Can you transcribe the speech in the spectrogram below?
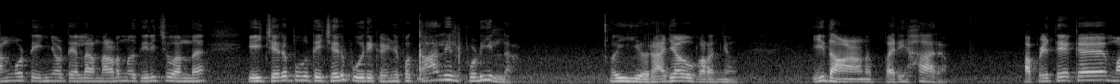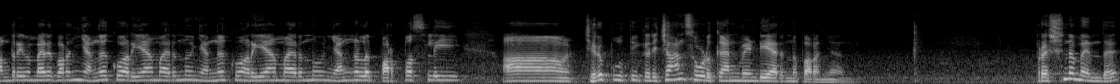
അങ്ങോട്ടും ഇങ്ങോട്ടും എല്ലാം നടന്ന് തിരിച്ചു വന്ന് ഈ ചെരുപ്പ് കുത്തി ചെരുപ്പ് ഊരി കഴിഞ്ഞപ്പോൾ കാലിൽ പൊടിയില്ല. അയ്യോ രാജാവ് പറഞ്ഞു ഇതാണ് പരിഹാരം. അപ്പോഴത്തേക്ക് മന്ത്രിമാർ പറഞ്ഞു ഞങ്ങൾക്കും അറിയാമായിരുന്നു ഞങ്ങൾക്കും അറിയാമായിരുന്നു ഞങ്ങൾ പർപ്പസ്ലി ചെരുപ്പ് കുത്തിക്ക് ഒരു ചാൻസ് കൊടുക്കാൻ വേണ്ടിയായിരുന്നു പറഞ്ഞതെന്ന്. പ്രശ്നമെന്ത്?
